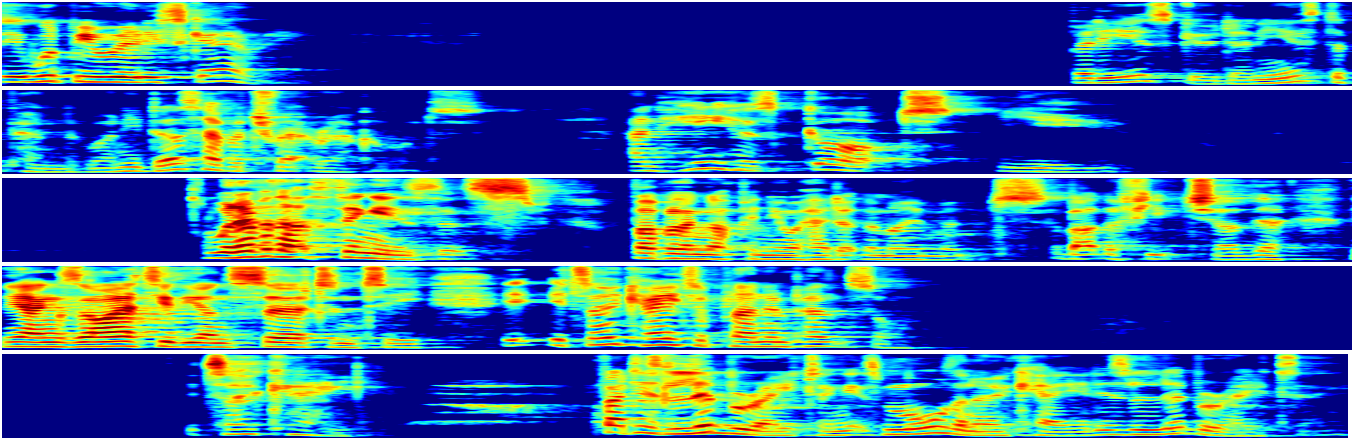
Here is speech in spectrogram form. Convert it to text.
it would be really scary. But he is good and he is dependable and he does have a track record. And he has got you. Whatever that thing is that's bubbling up in your head at the moment about the future, the, the anxiety, the uncertainty, it, it's okay to plan in pencil. It's okay. In fact, it's liberating. It's more than okay, it is liberating.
